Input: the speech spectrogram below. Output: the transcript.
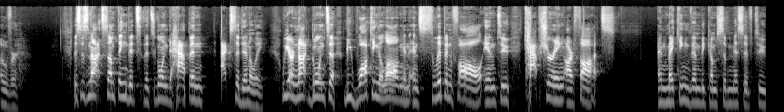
over. This is not something that's, that's going to happen accidentally. We are not going to be walking along and, and slip and fall into capturing our thoughts and making them become submissive to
